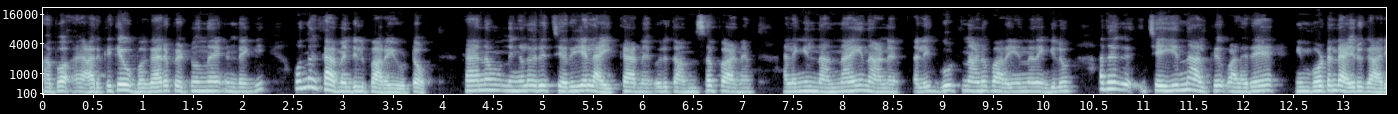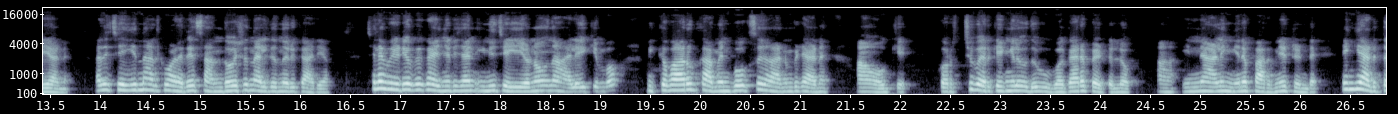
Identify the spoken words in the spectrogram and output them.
അപ്പോൾ ആർക്കൊക്കെ ഉപകാരപ്പെട്ടു എന്ന് ഉണ്ടെങ്കിൽ ഒന്ന് കമന്റിൽ പറയൂ കേട്ടോ കാരണം നിങ്ങൾ ഒരു ചെറിയ ലൈക്കാണ് ഒരു തംസപ്പ് ആണ് അല്ലെങ്കിൽ നന്നായി എന്നാണ് അല്ലെങ്കിൽ ഗുഡ് എന്നാണ് പറയുന്നതെങ്കിലും അത് ചെയ്യുന്ന ആൾക്ക് വളരെ ഇമ്പോർട്ടന്റ് ആയൊരു കാര്യമാണ്. അത് ചെയ്യുന്ന ആൾക്ക് വളരെ സന്തോഷം നൽകുന്ന ഒരു കാര്യമാണ് ചില വീഡിയോ ഒക്കെ കഴിഞ്ഞിട്ട് ഞാൻ ഇനി ചെയ്യണോ എന്ന് ആലോചിക്കുമ്പോൾ മിക്കവാറും കമന്റ് ബോക്സ് കാണുമ്പോഴാണ് ആ ഓക്കെ കുറച്ചു പേർക്കെങ്കിലും ഇത് ഉപകാരപ്പെട്ടല്ലോ. ആ ഇന്ന ആൾ ഇങ്ങനെ പറഞ്ഞിട്ടുണ്ട്. എങ്കിൽ അടുത്ത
